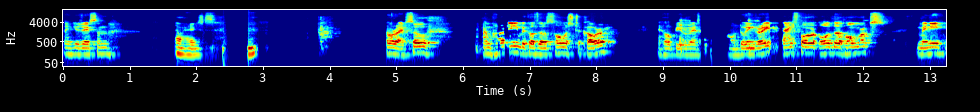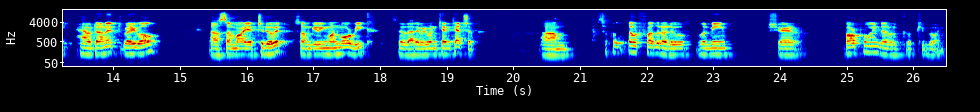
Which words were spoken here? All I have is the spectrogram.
Thank you, Jason. No worries. All right, so I'm hurrying because there's so much to cover. I hope you guys are doing great. Thanks for all the homeworks. Many have done it very well. Uh, some are yet to do it, so I'm giving one more week so that everyone can catch up. Um, so without further ado, let me share PowerPoint and we'll keep going.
